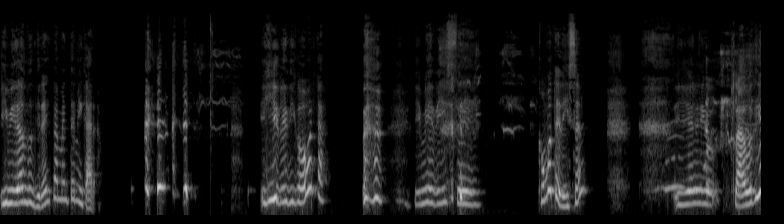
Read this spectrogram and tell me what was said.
y mirando directamente mi cara. Y yo le digo, hola. Y me dice, ¿cómo te dicen? Y yo le digo, ¿Claudia?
